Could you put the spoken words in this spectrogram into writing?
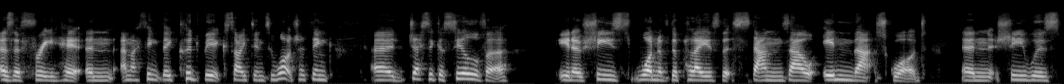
as a free hit and and i think they could be exciting to watch. I think uh, jessica silva you know she's one of the players that stands out in that squad and she was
